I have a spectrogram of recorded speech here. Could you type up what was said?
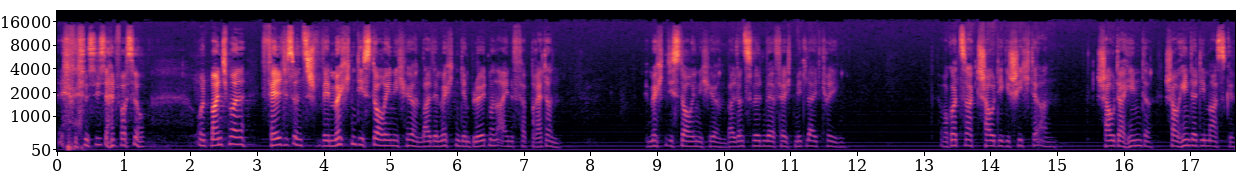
es ist einfach so. Und manchmal fällt es uns, wir möchten die Story nicht hören, weil wir möchten dem Blödmann eine verbrettern. Wir möchten die Story nicht hören, weil sonst würden wir vielleicht Mitleid kriegen. Aber Gott sagt, schau die Geschichte an. Schau dahinter, schau hinter die Maske.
